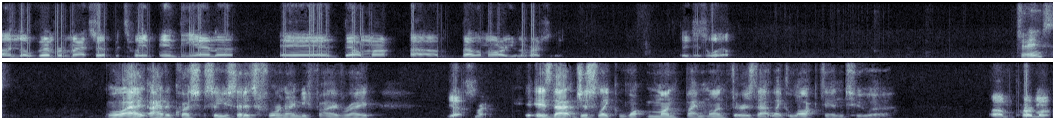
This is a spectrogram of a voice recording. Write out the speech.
a November matchup between Indiana and Belmont, uh, Bellarmine University. They just will. James? Well, I, I had a question. So you said it's four ninety five, right? Yes. Right. Is that just like one, month by month, or is that like locked into a? Um, per month.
